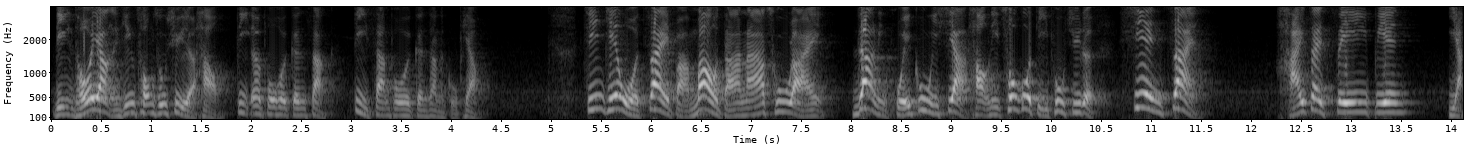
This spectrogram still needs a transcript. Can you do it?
领头羊已经冲出去了，好，第二波会跟上，第三波会跟上的股票。今天我再把茂达拿出来，让你回顾一下。好，你错过底部区了，现在还在这一边。养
